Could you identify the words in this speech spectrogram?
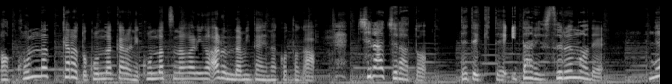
あ、こんなキャラとこんなキャラにこんなつながりがあるんだみたいなことが、ちらちらと出てきていたりするので、ね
